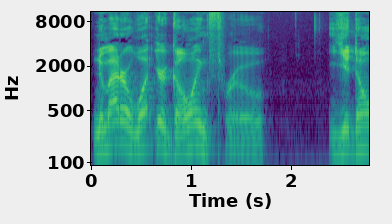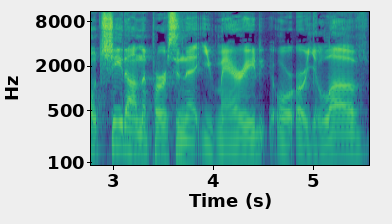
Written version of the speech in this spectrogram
no matter what you're going through you don't cheat on the person that you married or, or you love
